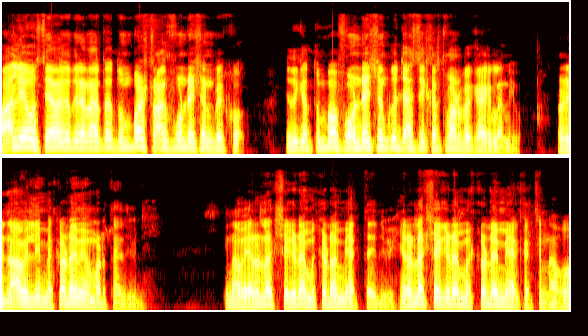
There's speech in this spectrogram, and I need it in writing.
ಪಾಲಿ ವ್ಯವಸ್ಥೆ ಏನಾಗುತ್ತೆ? ಏನಾಗುತ್ತೆ ತುಂಬ ಸ್ಟ್ರಾಂಗ್ ಫೌಂಡೇಶನ್ ಬೇಕು. ಇದಕ್ಕೆ ತುಂಬ ಫೌಂಡೇಶನ್ಗೂ ಜಾಸ್ತಿ ಖರ್ಚು ಮಾಡಬೇಕಾಗಿಲ್ಲ ನೀವು. ನೋಡಿ, ನಾವಿಲ್ಲಿ ಮೆಕಡಮಿ ಮಾಡ್ತಾ ನಾವು ಎರಡು ಲಕ್ಷ ಗಿಡ ಮೆಕಡಮಿ ಹಾಕ್ತಾ ಇದ್ವಿ ಎರಡು ಲಕ್ಷ ಗಿಡ ಮೆಕಡಮಿ ಹಾಕೋಕ್ಕೆ ನಾವು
